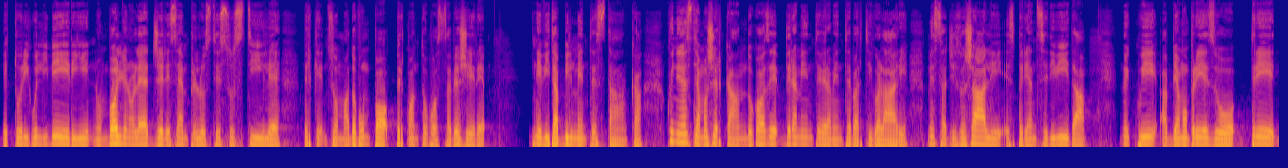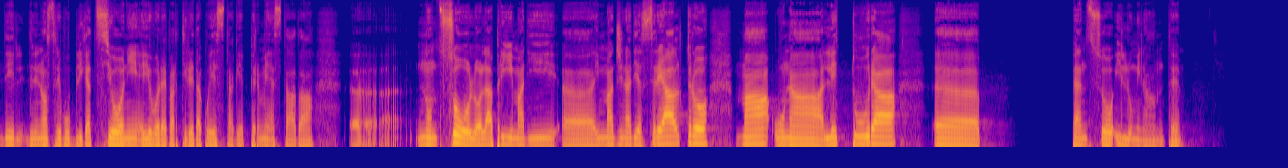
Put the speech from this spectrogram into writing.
lettori quelli veri non vogliono leggere sempre lo stesso stile perché insomma dopo un po' per quanto possa piacere inevitabilmente stanca quindi noi stiamo cercando cose veramente veramente particolari messaggi sociali esperienze di vita noi qui abbiamo preso tre de- delle nostre pubblicazioni e io vorrei partire da questa che per me è stata Uh, non solo la prima di uh, Immagina di essere altro, ma una lettura eh, penso illuminante.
